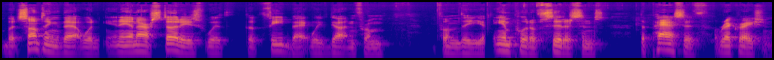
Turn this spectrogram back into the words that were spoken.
but something that would in our studies with the feedback we've gotten from from the input of citizens the passive recreation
